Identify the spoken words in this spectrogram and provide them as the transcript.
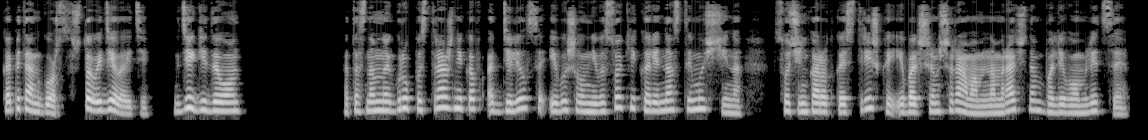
Капитан Горс, что вы делаете? Где Гидеон?» От основной группы стражников отделился и вышел невысокий коренастый мужчина с очень короткой стрижкой и большим шрамом на мрачном волевом лице.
